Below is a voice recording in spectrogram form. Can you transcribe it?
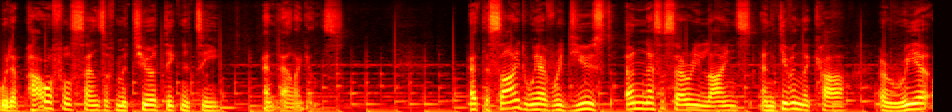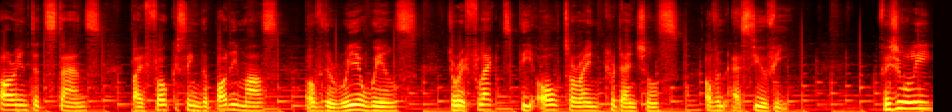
with a powerful sense of mature dignity and elegance. At the side, we have reduced unnecessary lines and given the car a rear-oriented stance by focusing the body mass over the rear wheels to reflect the all-terrain credentials of an SUV. Visually,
